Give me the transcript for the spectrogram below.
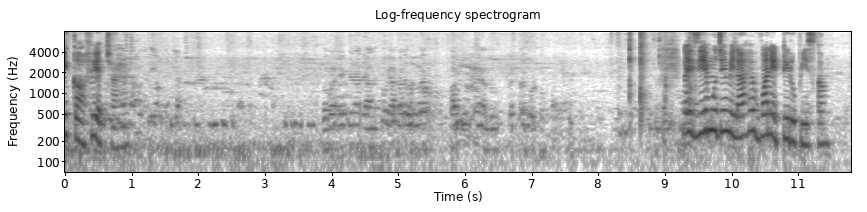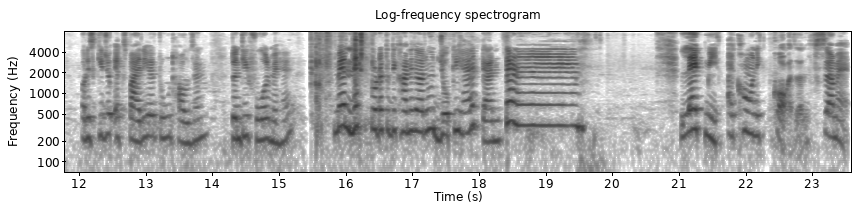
ये काफ़ी अच्छा है। गाइज़ ये मुझे मिला है वन एट्टी रुपीज़ का। और इसकी जो एक्सपायरी है टू थाउज़ेंड ट्वेंटी फोर में है। मैं नेक्स्ट प्रोडक्ट दिखाने जा रही हूँ जो कि है ten ten. Lakme iconic kajal, समय,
